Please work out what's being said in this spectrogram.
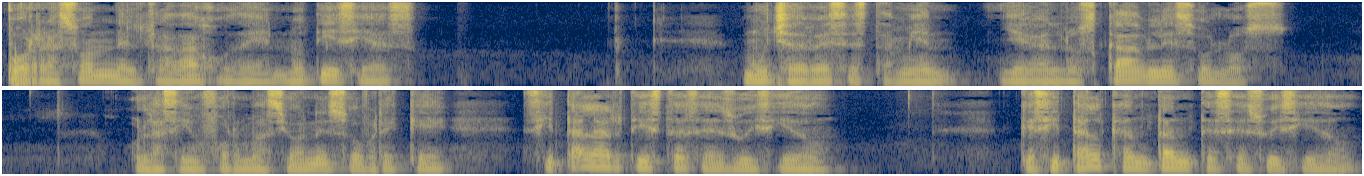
Por razón del trabajo de noticias, muchas veces también llegan los cables o los o las informaciones sobre que si tal artista se suicidó, que si tal cantante se suicidó,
